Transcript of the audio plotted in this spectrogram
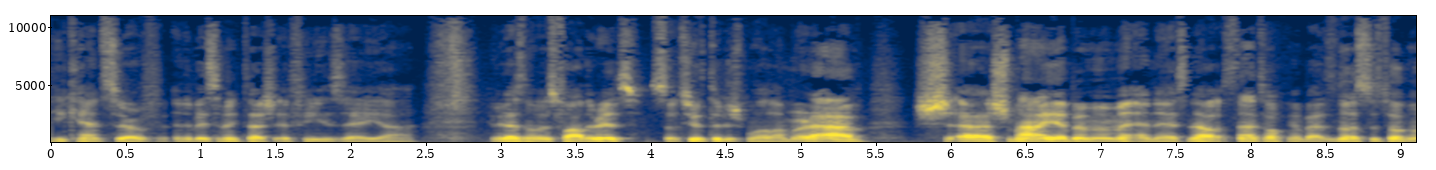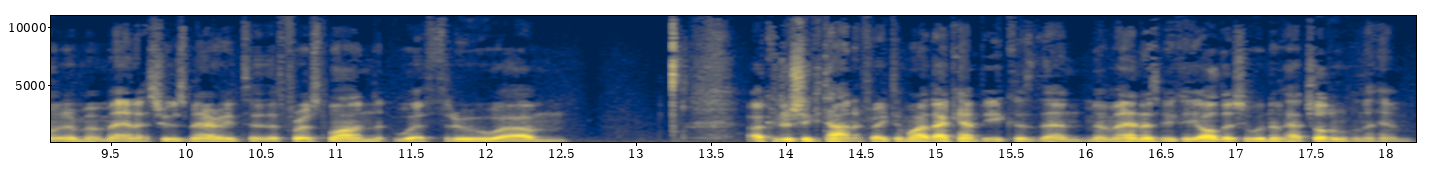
he can't serve in the base of Mikdash if he's a uh, if he doesn't know who his father is. So to Shmuel Amarav uh, Shmaya b'mema'enes. No, it's not talking about his nus. It's talking about b'mema'enes. She was married to the first one with through. Um, a kedusha ketana. Right, tomorrow that can't be because then Memanas Mika Yalda she wouldn't have had children from him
